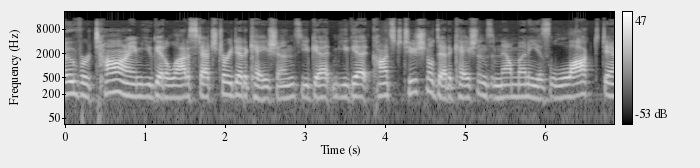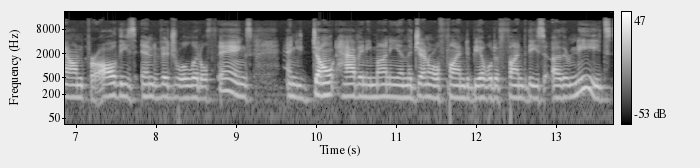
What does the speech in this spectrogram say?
over time you get a lot of statutory dedications you get you get constitutional dedications and now money is locked down for all these individual little things and you don't have any money in the general fund to be able to fund these other needs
